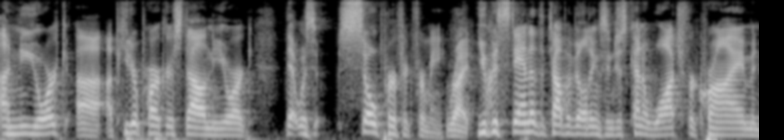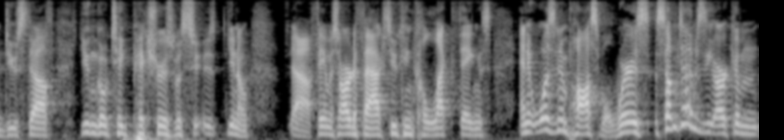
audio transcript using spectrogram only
a New York, uh, a Peter Parker style New York that was so perfect for me. Right. You could stand at the top of buildings and just kind of watch for crime and do stuff. You can go take pictures with, you know, uh, famous artifacts. You can collect things, and it wasn't impossible. Whereas sometimes the Arkham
